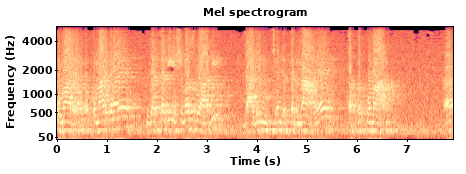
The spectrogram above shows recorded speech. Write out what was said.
कुमार रहेगा। कुमार के माने जब तक ईश्वर आदि दाढ़ी मुछे जब तक ना आवे तब तक कुमार। हाँ?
